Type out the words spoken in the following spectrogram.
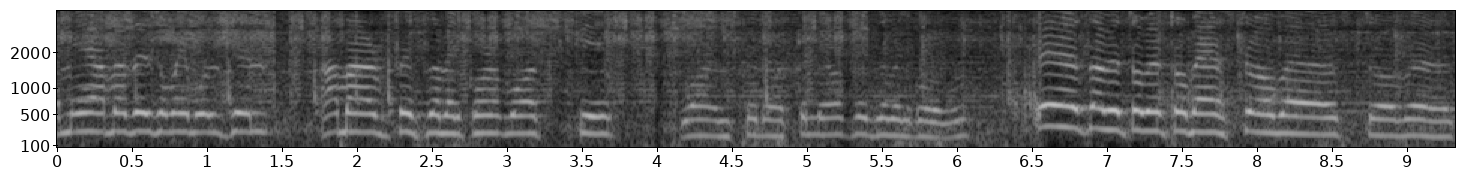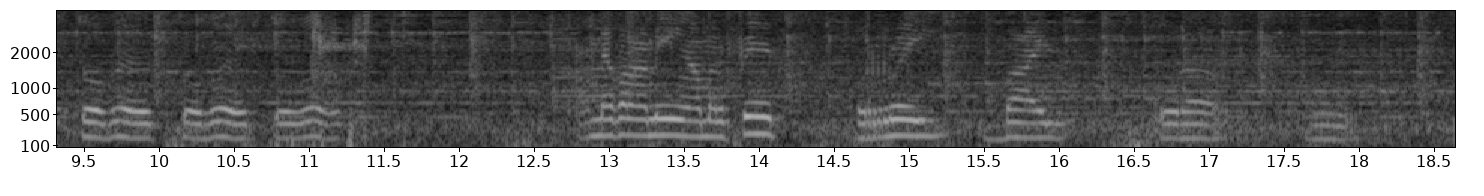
আমি আপনাদের সবাই বলছেন, আমার ফেস লেভেল করাবো আজকে। One, so that's the name of the German government. Yes, I'm best, best, best, best, best, best, best, best. আমি এখন আমি আমার ফেস রই বাইল J.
